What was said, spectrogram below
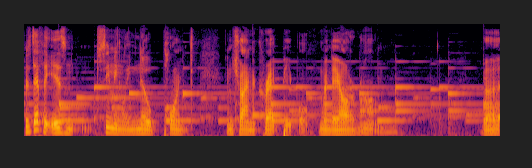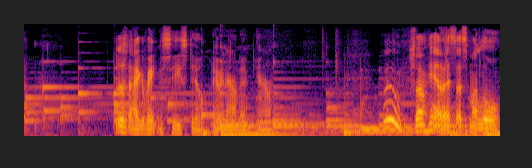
There's definitely is seemingly no point in trying to correct people when they are wrong. But it's just aggravating to see still every now and then, you know. So yeah, that's that's my little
